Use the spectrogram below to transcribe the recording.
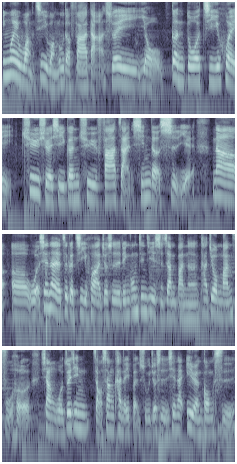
因为网际网络的发达，所以有更多机会去学习跟去发展新的事业。那呃，我现在的这个计划就是零工经济实战班呢，它就蛮符合。像我最近早上看的一本书，就是现在艺人公司，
